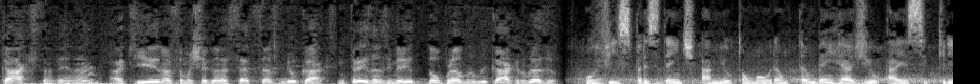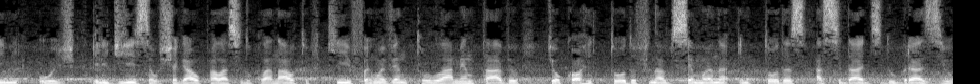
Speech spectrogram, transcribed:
CACs também, né? Aqui nós estamos chegando a 700 mil CACs. Em três anos e meio, dobramos o número de CAC no Brasil. O vice-presidente Hamilton Mourão também reagiu a esse crime hoje. Ele disse, ao chegar ao Palácio do Planalto, que foi um evento lamentável que ocorre todo final de semana em todas as cidades do Brasil.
